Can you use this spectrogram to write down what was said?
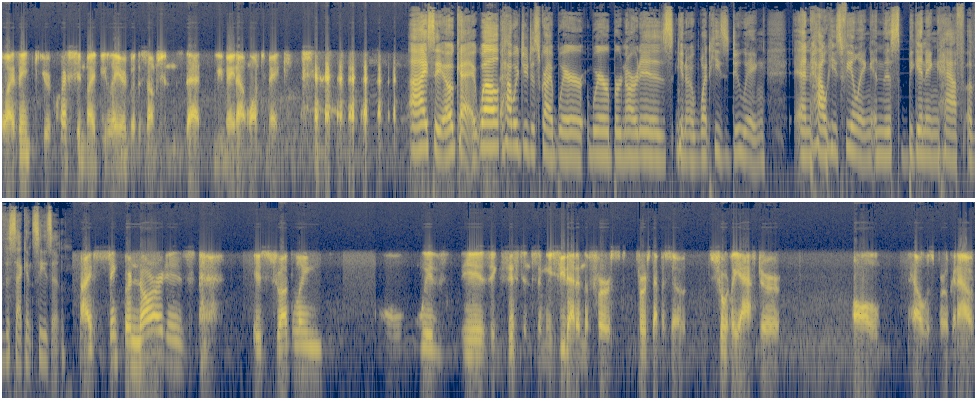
so I think your question might be layered with assumptions that we may not want to make. I see. Okay. Well, how would you describe where where Bernard is, you know, what he's doing and how he's feeling in this beginning half of the second season? I think Bernard is is struggling with his existence and we see that in the first first episode shortly after all hell was broken out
